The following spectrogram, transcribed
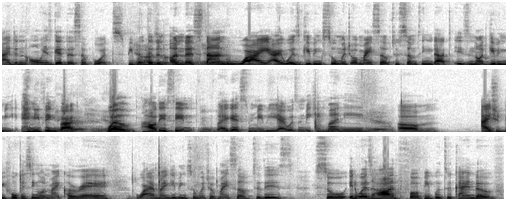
I didn't always get the support. People yeah, didn't understand yeah. why I was giving so much of myself to something that is not giving me anything yeah, back. Well, how they say, mm-hmm. I guess maybe I wasn't making money. Um, I should be focusing on my career. Why am I giving so much of myself to this? So it was hard for people to kind of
